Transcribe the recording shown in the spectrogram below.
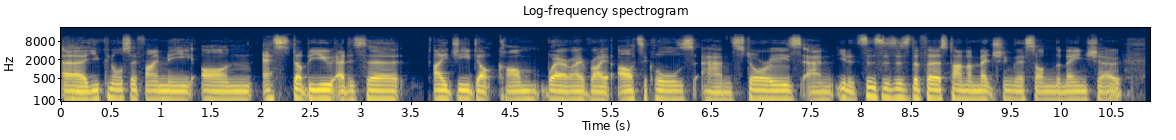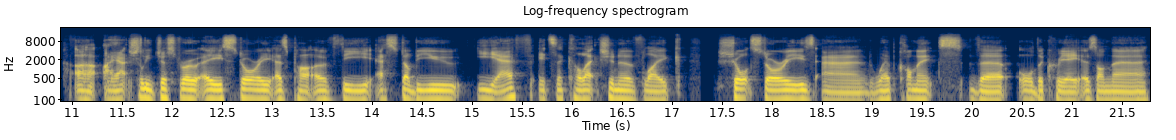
Uh, you can also find me on SW Editor ig.com where I write articles and stories. And, you know, since this is the first time I'm mentioning this on the main show, uh, I actually just wrote a story as part of the SWEF. It's a collection of like short stories and web comics that all the creators on there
